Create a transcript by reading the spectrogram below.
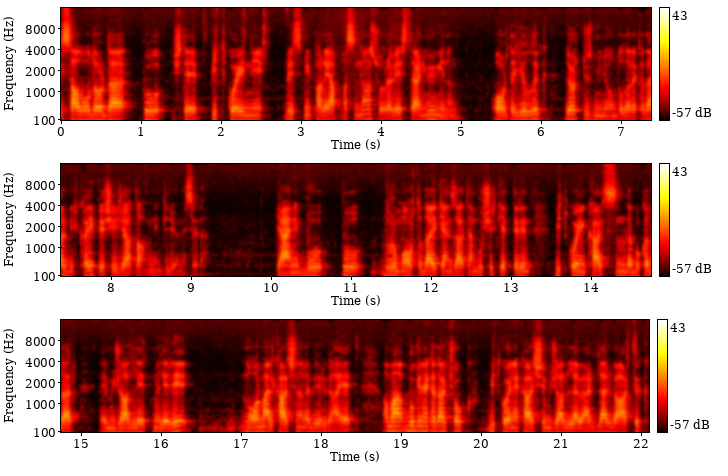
Salvador'da bu işte Bitcoin'i resmi para yapmasından sonra Western Union'ın orada yıllık 400 milyon dolara kadar bir kayıp yaşayacağı tahmin ediliyor mesela. Yani bu bu durum ortadayken zaten bu şirketlerin Bitcoin karşısında bu kadar e, mücadele etmeleri normal karşılanabilir gayet. Ama bugüne kadar çok Bitcoin'e karşı mücadele verdiler ve artık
